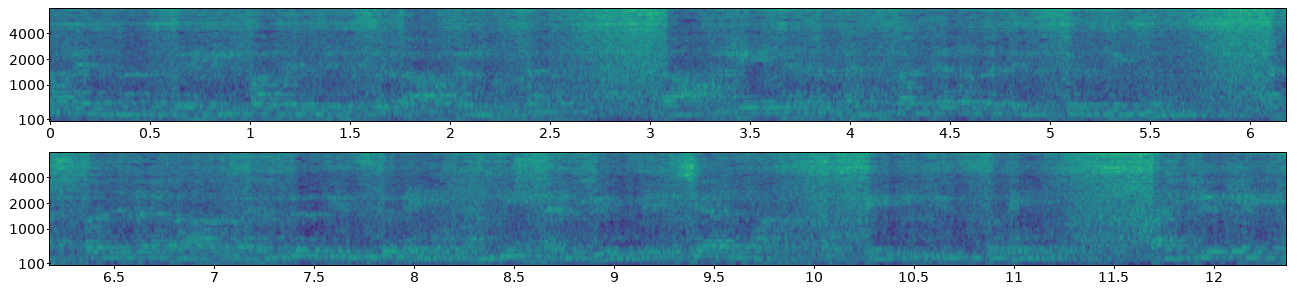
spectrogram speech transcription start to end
కాలేజ్ ఉంది మెడికల్ కాలేజ్ తెలిసిన డాక్టర్లు ఉంటారు. డాక్టర్లు ఏం చేస్తారు? కష్టపంజాలు ఉంటారు తెలుసుకొని మీకు కష్టపంజాలు ఎలుకలు తీసుకొని అన్ని కలిపి తెచ్చేయాలన్నమాట ఒక టేబుల్ తీసుకొని ఫైనల్ ఇయర్లో ఏం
